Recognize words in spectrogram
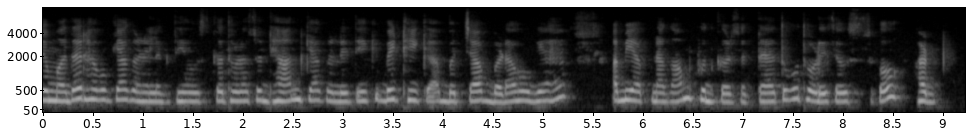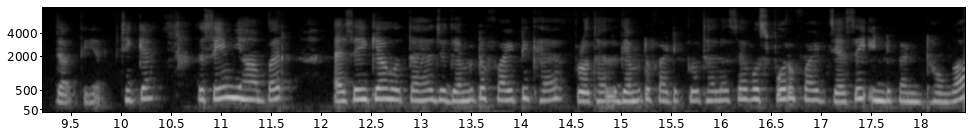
जो मदर है वो क्या करने लगती है? उसका थोड़ा सा ध्यान क्या कर लेती है कि, भाई ठीक है, अब बच्चा बड़ा हो गया है, अभी अपना काम खुद कर सकता है। तो वो थोड़े से उसको हट जाती है, ठीक है? तो सेम यहाँ पर ऐसे ही क्या होता है, जो गेमेटोफाइटिक है प्रोथैल गेमेटोफाइटिक प्रोथैलस है, वो स्पोरोफाइट जैसे ही इंडिपेंडेंट होगा,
